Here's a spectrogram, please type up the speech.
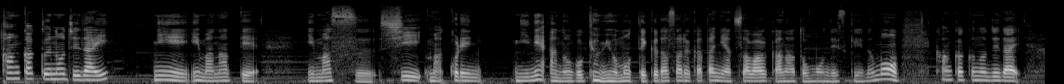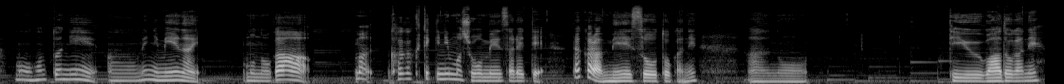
感覚の時代に今なっていますし、まあ、これにねあのご興味を持ってくださる方には伝わるかなと思うんですけれども感覚の時代もう本当に、うん、目に見えないものがまあ、科学的にも証明されてだから瞑想とかねあのっていうワードがね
